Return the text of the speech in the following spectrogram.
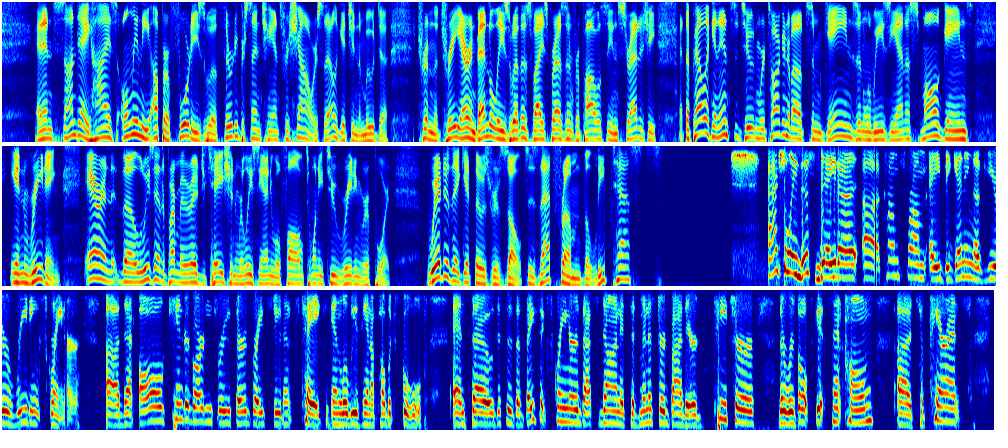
And then Sunday, highs only in the upper 40s with a 30% chance for showers. So that'll get you in the mood to trim the tree. Erin Bendily's with us, Vice President for Policy and Strategy at the Pelican Institute. And we're talking about some gains in Louisiana, small gains in reading. Erin, the Louisiana Department of Education released the annual Fall 22 reading report. Where do they get those results? Is that from the LEAP tests? Actually, this data uh, comes from a beginning of year reading screener uh, that all kindergarten through third grade students take in Louisiana public schools. And so this is a basic screener that's done. It's administered by their teacher. The results get sent home uh, to parents,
